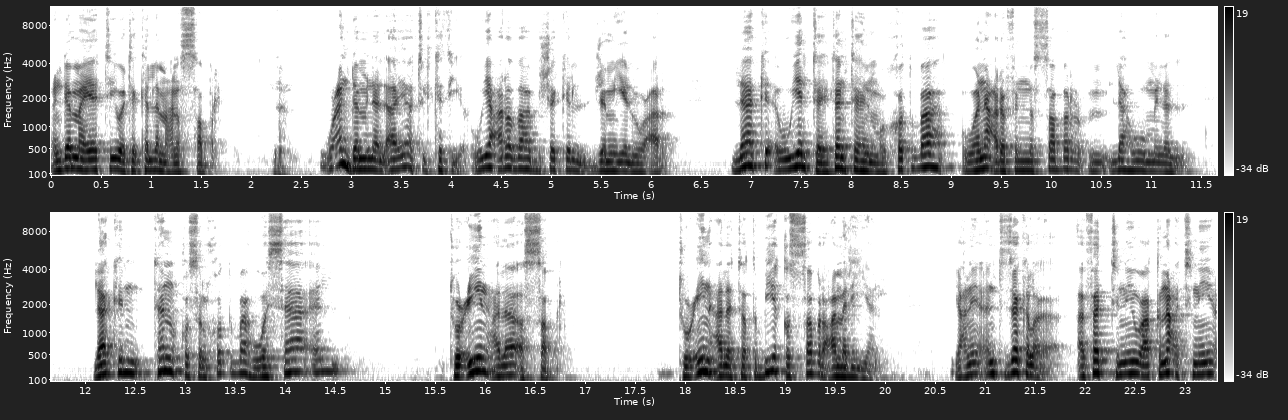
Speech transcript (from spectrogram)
عندما يأتي ويتكلم عن الصبر. نعم. وعنده من الآيات الكثير ويعرضها بشكل جميل وعرض. لكن وينتهي تنتهي الخطبة ونعرف أن الصبر له من ال... لكن تنقص الخطبة وسائل تعين على الصبر. تعين على تطبيق الصبر عمليا. يعني أنت ذاك أفدتني وأقنعتني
